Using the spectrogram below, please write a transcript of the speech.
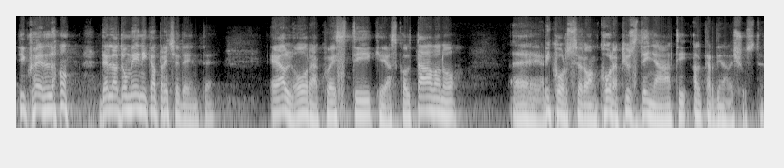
di quello della domenica precedente. E allora questi che ascoltavano eh, ricorsero ancora più sdegnati al cardinale Schuster.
